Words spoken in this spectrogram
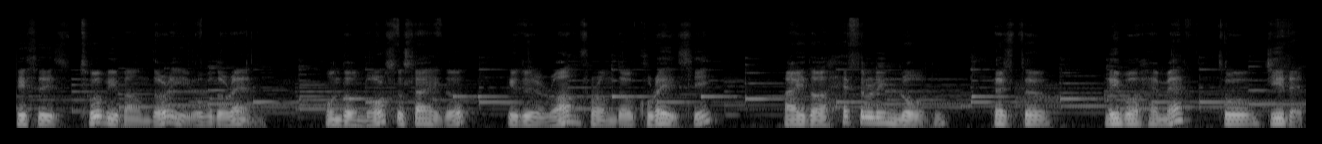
This is to be boundary of the land. On the north side, it will run from the Gray Sea by the Hesselin Road, past River Hemeth to Gidet.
